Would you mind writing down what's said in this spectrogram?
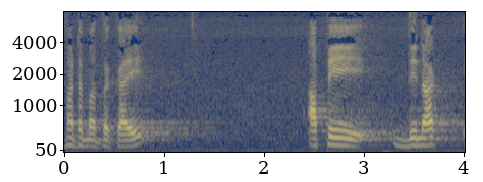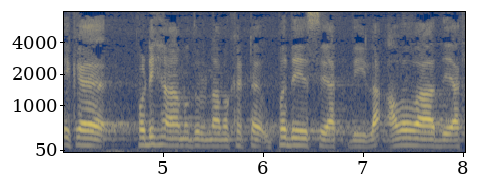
මට මතකයි අපේ දිනක් එක පොඩි හාමුදුරු නමකට උපදේශයක් දීලා අවවාදයක්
